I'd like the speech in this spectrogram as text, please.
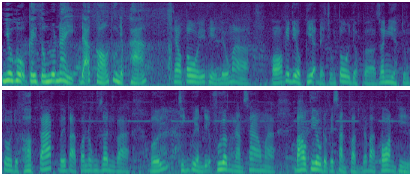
nhiều hộ cây giống lúa này đã có thu nhập khá. Theo tôi thì nếu mà có cái điều kiện để chúng tôi được ờ, doanh nghiệp chúng tôi được hợp tác với bà con nông dân và với chính quyền địa phương làm sao mà bao tiêu được cái sản phẩm cho bà con thì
